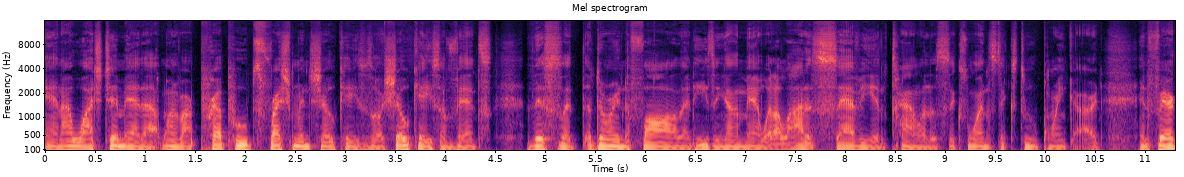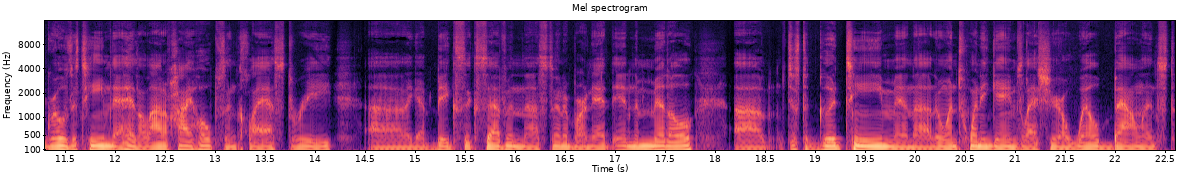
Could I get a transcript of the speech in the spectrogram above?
and I watched him at uh, one of our prep hoops freshman showcases or showcase events this uh, during the fall. And he's a young man with a lot of savvy and talent, a 6'1", 6'2", point guard. And Fairgrove's a team that has a lot of high hopes in Class Three. Uh, they got big six seven uh, Center Barnett in the middle. Uh, just a good team, and uh, they won 20 games last year. A well balanced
